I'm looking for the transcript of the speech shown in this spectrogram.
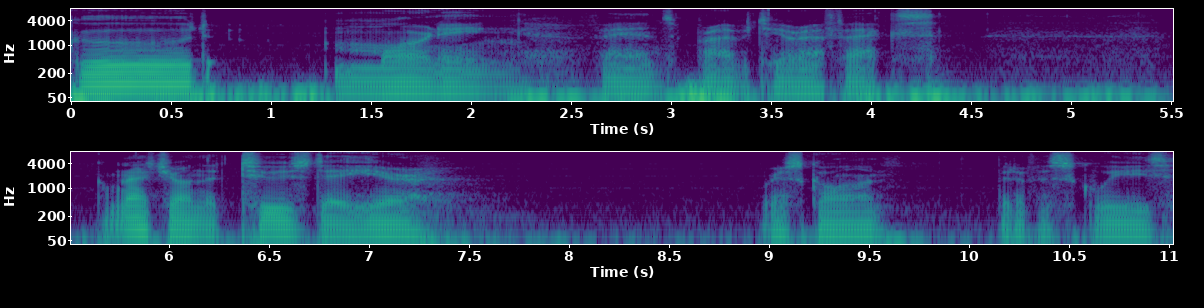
Good morning, fans of Privateer FX. Coming at you on the Tuesday here. Risk on, bit of a squeeze.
